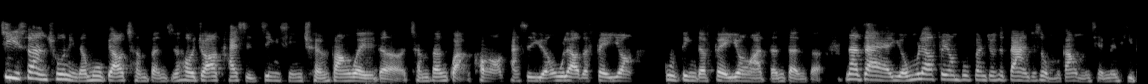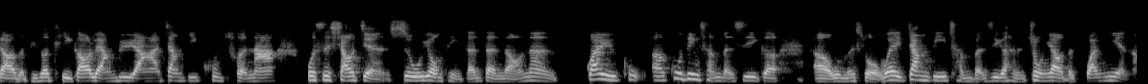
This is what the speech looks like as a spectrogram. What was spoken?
计算出你的目标成本之后，就要开始进行全方位的成本管控哦，看是原物料的费用。固定的费用啊，等等的。那在原物料费用部分，就是当然就是我们刚刚我们前面提到的，比如说提高良率啊，降低库存啊，或是削减事务用品等等的哦。那关于固呃固定成本是一个呃我们所谓降低成本是一个很重要的观念啊。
